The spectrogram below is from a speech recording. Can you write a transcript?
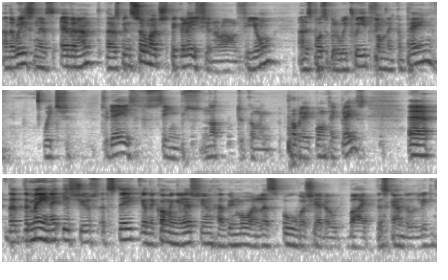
And the reason is evident. There has been so much speculation around Fillon and his possible retreat from the campaign, which today seems not to come probably won't take place. Uh, that the main issues at stake in the coming election have been more or less overshadowed by the scandal linked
